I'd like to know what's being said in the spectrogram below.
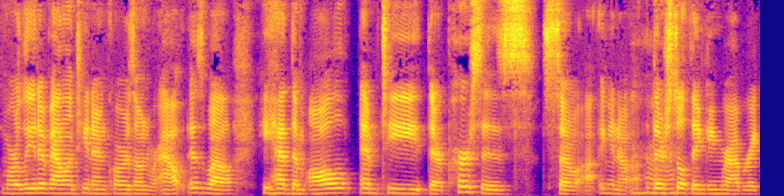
Merlita, Valentina, and Corazon were out as well, he had them all empty their purses. So, uh, you know, they're uh-huh. still thinking robbery.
